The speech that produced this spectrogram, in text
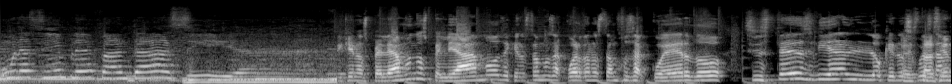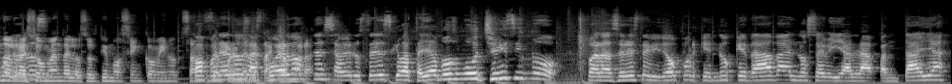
una simple fantasía. De que nos peleamos, nos peleamos, de que no estamos de acuerdo, no estamos de acuerdo. Si ustedes vieran lo que nos Está haciendo el resumen de los últimos cinco minutos. Para antes ponernos de acuerdo, ustedes saber ustedes que batallamos muchísimo para hacer este video porque no quedaba, no se veía la pantalla.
